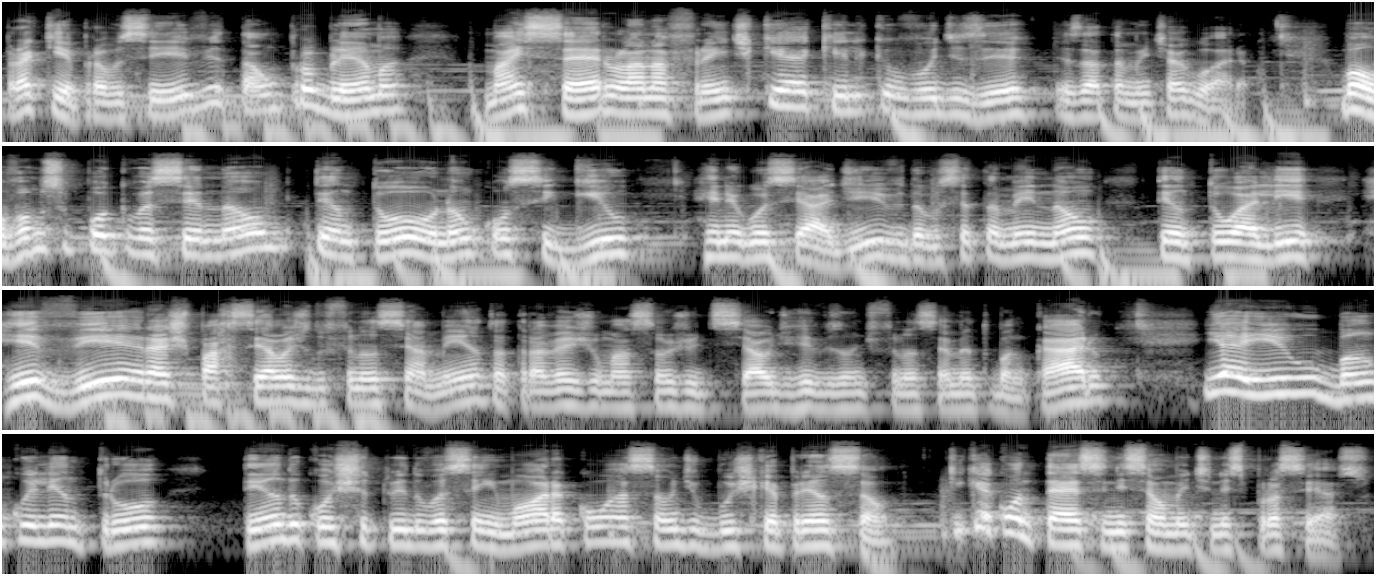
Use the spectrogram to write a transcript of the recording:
Para quê? Para você evitar um problema mais sério lá na frente, que é aquele que eu vou dizer exatamente agora. Bom, vamos supor que você não tentou ou não conseguiu renegociar a dívida, você também não tentou ali rever as parcelas do financiamento através de uma ação judicial de revisão de financiamento bancário. E aí o banco ele entrou tendo constituído você em mora com a ação de busca e apreensão. O que, que acontece inicialmente nesse processo?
